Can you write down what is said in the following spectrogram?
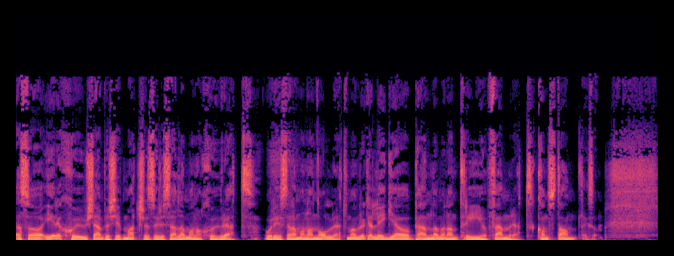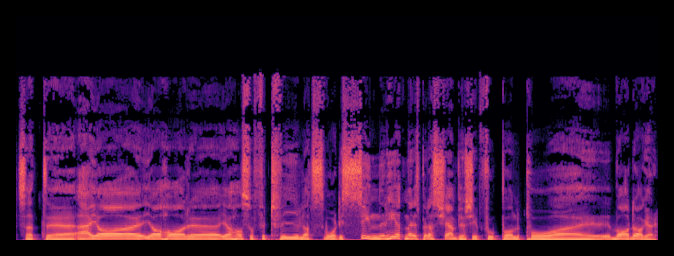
alltså, är det sju Championship-matcher så är det sällan man har sju rätt. Och det är sällan man har noll rätt. Man brukar ligga och pendla mellan tre och fem rätt konstant. Liksom. Så att, äh, jag, jag, har, eh, jag har så förtvivlat svårt. I synnerhet när det spelas Championship-fotboll på eh, vardagar.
